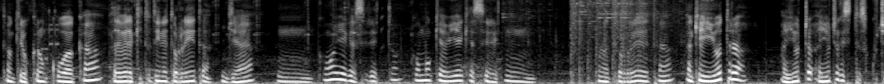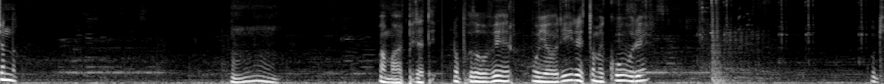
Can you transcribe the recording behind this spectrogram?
Tengo que buscar un cubo acá. A de ver, que esto tiene torreta. Ya. Mm, ¿Cómo había que hacer esto? ¿Cómo que había que hacer esto? Mm, una torreta. Aquí hay otra. Hay otra, hay otra que se está escuchando. Mm. Vamos, espérate. No puedo ver. Voy a abrir. Esto me cubre. Ok.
